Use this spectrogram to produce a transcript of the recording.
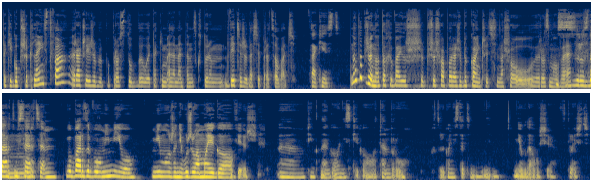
takiego przekleństwa, raczej żeby po prostu były takim elementem, z którym wiecie, że da się pracować. Tak jest. No dobrze, no to chyba już przyszła pora, żeby kończyć naszą rozmowę. Z rozdartym mm. sercem, bo bardzo było mi miło. Mimo, że nie użyłam mojego, wiesz, pięknego, niskiego tembru, którego niestety nie, nie udało się wpleść.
